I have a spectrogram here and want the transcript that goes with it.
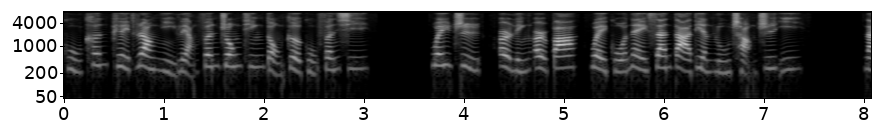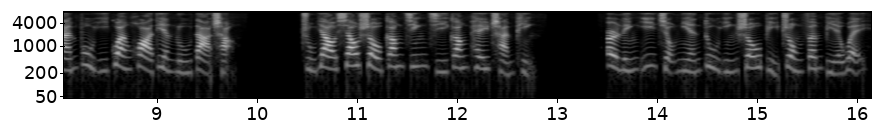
股坑 plate 让你两分钟听懂个股分析。威致二零二八为国内三大电炉厂之一，南部一贯化电炉大厂，主要销售钢筋及钢坯产品。二零一九年度营收比重分别为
